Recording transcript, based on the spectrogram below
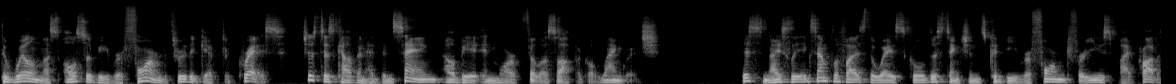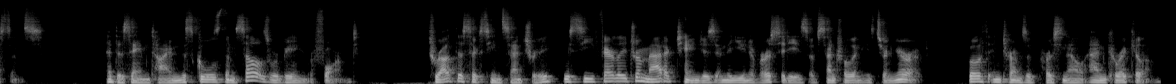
The will must also be reformed through the gift of grace, just as Calvin had been saying, albeit in more philosophical language. This nicely exemplifies the way school distinctions could be reformed for use by Protestants. At the same time, the schools themselves were being reformed. Throughout the 16th century, we see fairly dramatic changes in the universities of Central and Eastern Europe, both in terms of personnel and curriculum.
